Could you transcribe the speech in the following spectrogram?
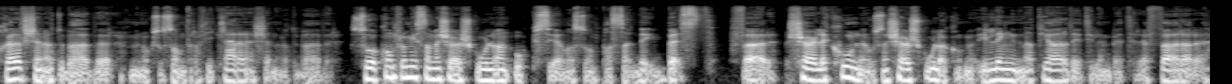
själv känner att du behöver, men också som trafikläraren känner att du behöver. Så kompromissa med körskolan och se vad som passar dig bäst. För körlektioner hos en körskola kommer i längden att göra dig till en bättre förare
